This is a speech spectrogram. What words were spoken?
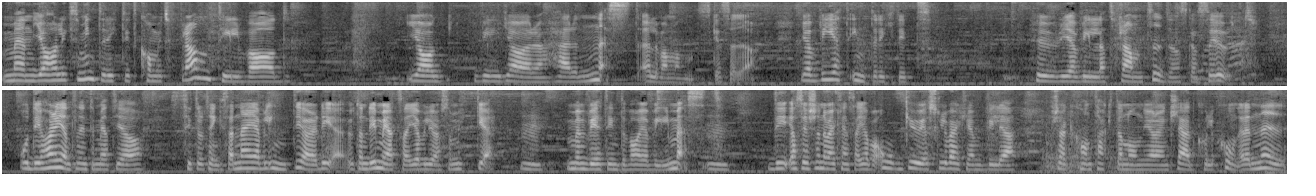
Men jag har liksom inte riktigt kommit fram till vad jag vill göra härnäst, eller vad man ska säga. Jag vet inte riktigt hur jag vill att framtiden ska se ut. Och det har egentligen inte med att jag sitter och tänker så här, nej jag vill inte göra det. Utan det är mer att så här, jag vill göra så mycket. Men vet inte vad jag vill mest. Det, alltså jag känner verkligen så här, jag bara, åh gud jag skulle verkligen vilja försöka kontakta någon och göra en klädkollektion. Eller nej,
